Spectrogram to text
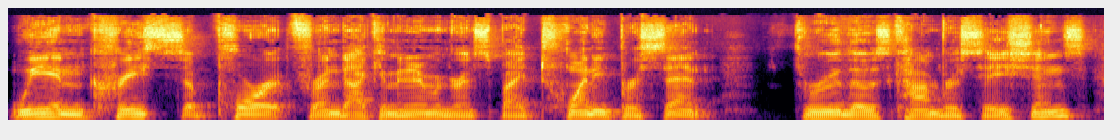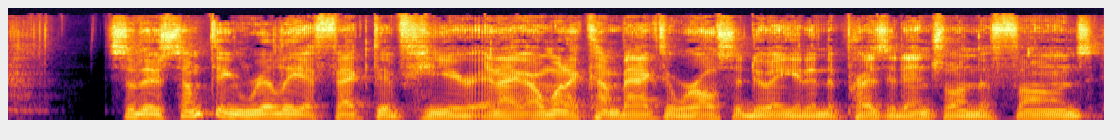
We increased support for undocumented immigrants by 20% through those conversations. So there's something really effective here. And I, I want to come back to we're also doing it in the presidential on the phones.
